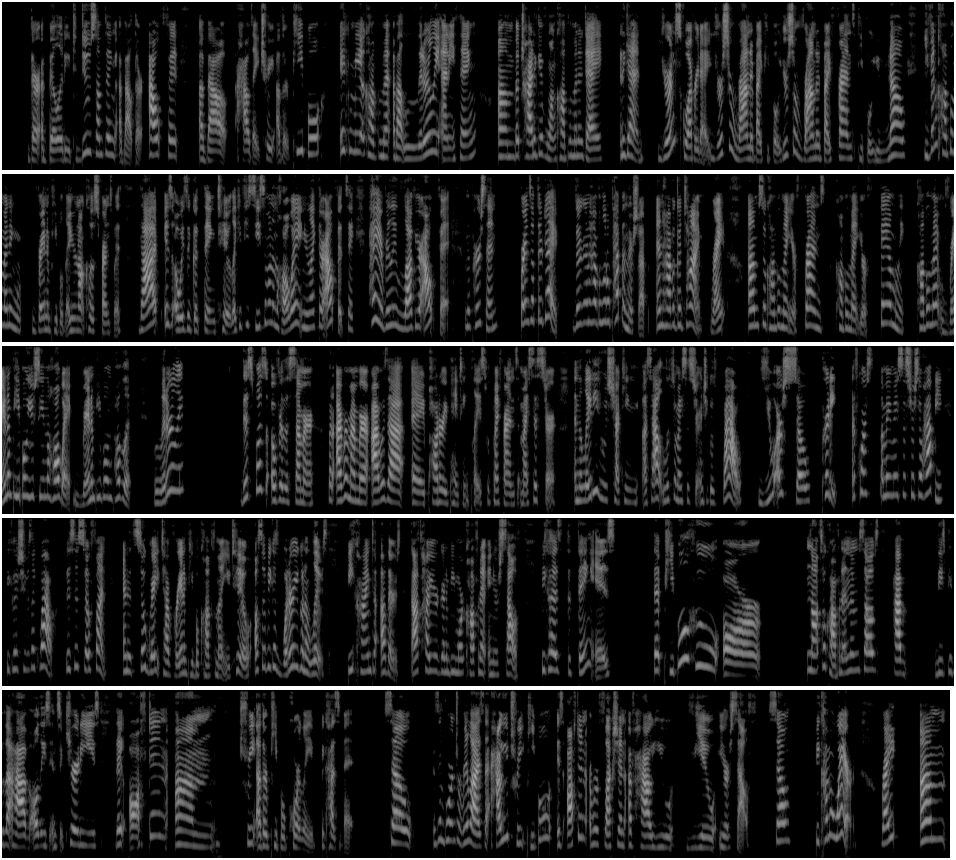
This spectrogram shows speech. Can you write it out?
their ability to do something, about their outfit, about how they treat other people. It can be a compliment about literally anything. Um, but try to give one compliment a day. And again, you're in school every day. You're surrounded by people. You're surrounded by friends, people you know, even complimenting random people that you're not close friends with. That is always a good thing too. Like if you see someone in the hallway and you like their outfit, say, "Hey, I really love your outfit." And the person brightens up their day. They're going to have a little pep in their step and have a good time, right? Um so compliment your friends, compliment your family, compliment random people you see in the hallway, random people in public. Literally this was over the summer, but I remember I was at a pottery painting place with my friends and my sister. And the lady who was checking us out looked at my sister and she goes, Wow, you are so pretty. And of course, that made my sister so happy because she was like, Wow, this is so fun. And it's so great to have random people compliment you too. Also, because what are you going to lose? Be kind to others. That's how you're going to be more confident in yourself. Because the thing is that people who are not so confident in themselves have these people that have all these insecurities. They often um treat other people poorly because of it. So it's important to realize that how you treat people is often a reflection of how you view yourself. So become aware right? Um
